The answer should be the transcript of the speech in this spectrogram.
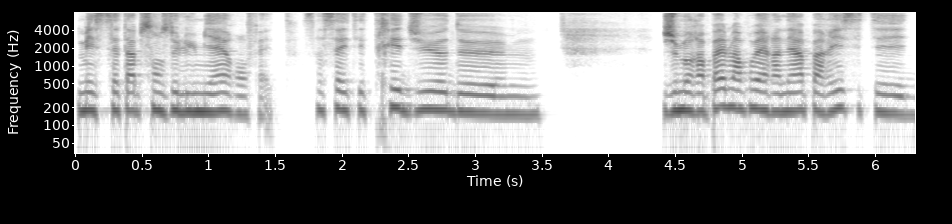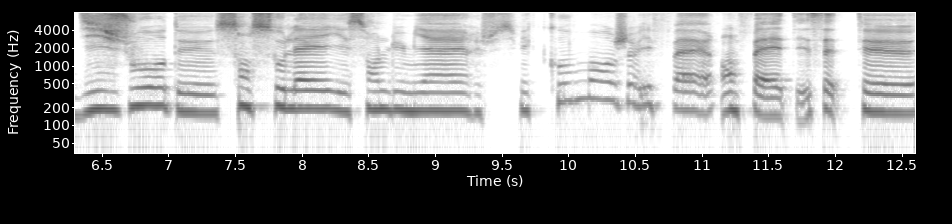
mais cette absence de lumière en fait. Ça, ça a été très dur de. Je me rappelle ma première année à Paris, c'était dix jours de sans soleil et sans lumière. Et je me suis dit, mais comment je vais faire en fait? Et, cette, euh,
